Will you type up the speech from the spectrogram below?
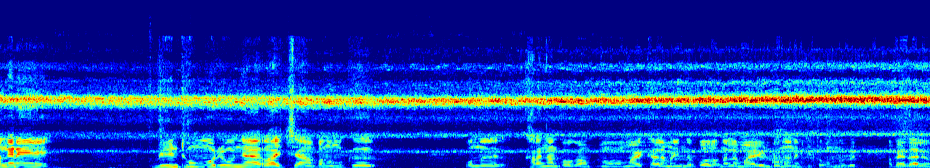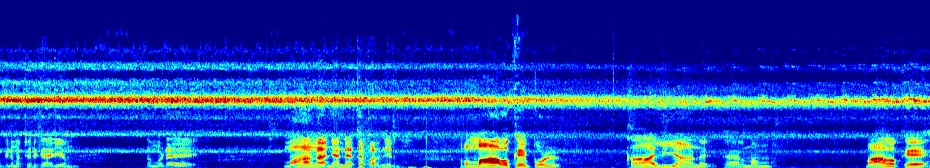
അങ്ങനെ വീണ്ടും ഒരു ഞായറാഴ്ച അപ്പം നമുക്ക് ഒന്ന് കറങ്ങാൻ പോകാം. മഴക്കാലം. ഇന്നിപ്പോൾ നല്ല മഴയുണ്ട് എന്നാണ് എനിക്ക് തോന്നുന്നത്. അപ്പോൾ ഏതായാലും പിന്നെ മറ്റൊരു കാര്യം. നമ്മുടെ മാങ്ങ ഞാൻ നേരത്തെ പറഞ്ഞിരുന്നു. അപ്പോൾ മാവൊക്കെ ഇപ്പോൾ കാലിയാണ്. കാരണം മാങ്ങൊക്കെ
